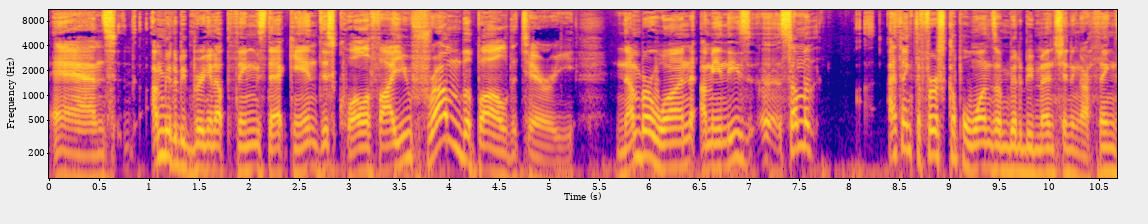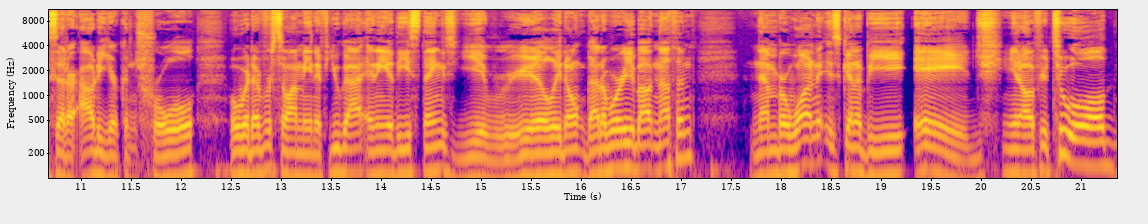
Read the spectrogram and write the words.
And I'm going to be bringing up things that can disqualify you from the balditary. Number one, I mean, these, uh, some of, I think the first couple ones I'm going to be mentioning are things that are out of your control or whatever. So, I mean, if you got any of these things, you really don't got to worry about nothing. Number one is going to be age. You know, if you're too old,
